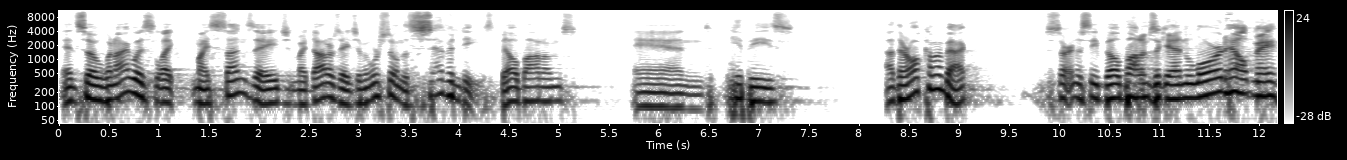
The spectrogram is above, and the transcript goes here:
And so when I was like my son's age and my daughter's age, I mean, we're still in the 70s. Bell bottoms and hippies. Uh, they're all coming back. I'm starting to see bell bottoms again. Lord help me.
